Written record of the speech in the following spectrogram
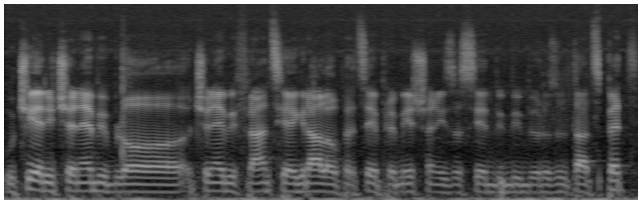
Včeraj, če ne bi, bilo, če ne bi Francija igrala v precej premešani zasedbi, bi bil rezultat spet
